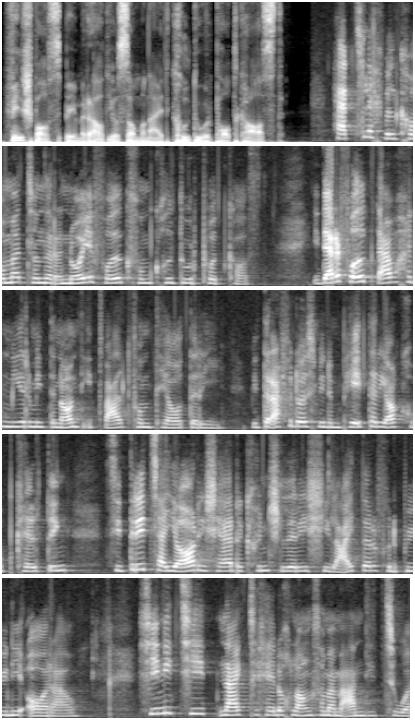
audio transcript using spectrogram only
Viel Spaß beim Radio Summer Night Kulturpodcast. Herzlich willkommen zu einer neuen Folge vom Kulturpodcast. In dieser Folge tauchen wir miteinander in die Welt vom Theater ein. Wir treffen uns mit dem Peter Jakob Kelting. Seit 13 Jahren ist er der künstlerische Leiter der Bühne Aarau. Seine Zeit neigt sich jedoch langsam am Ende zu.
